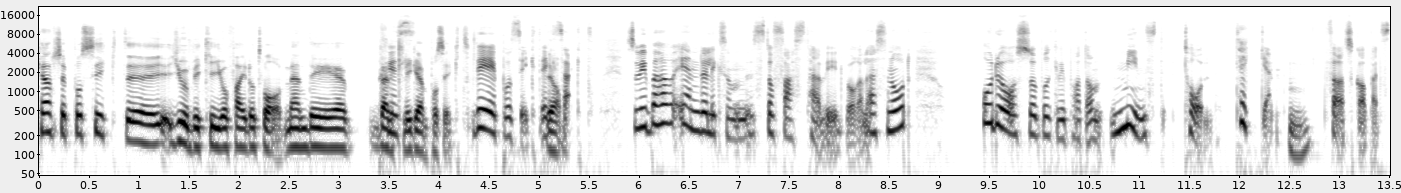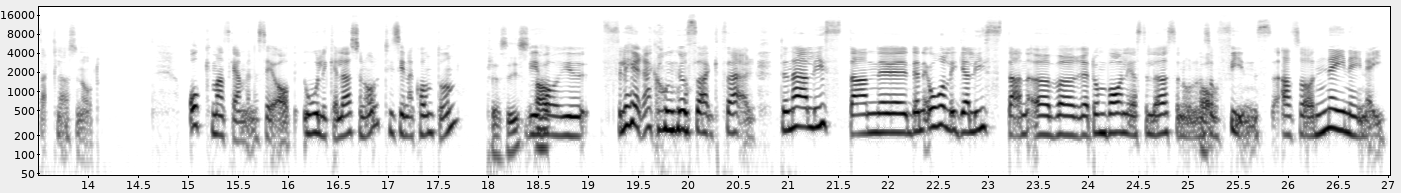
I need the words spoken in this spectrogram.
kanske på sikt eh, YubiKey och Fido 2, men det är verkligen Precis. på sikt. Det är på sikt, exakt. Ja. Så vi behöver ändå liksom stå fast här vid våra lösenord. Och då så brukar vi prata om minst 12 tecken mm. för att skapa ett starkt lösenord. Och man ska använda sig av olika lösenord till sina konton. Precis. Vi har ju flera gånger sagt så här, den här listan, eh, den årliga listan över de vanligaste lösenorden ja. som finns. Alltså nej, nej, nej.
